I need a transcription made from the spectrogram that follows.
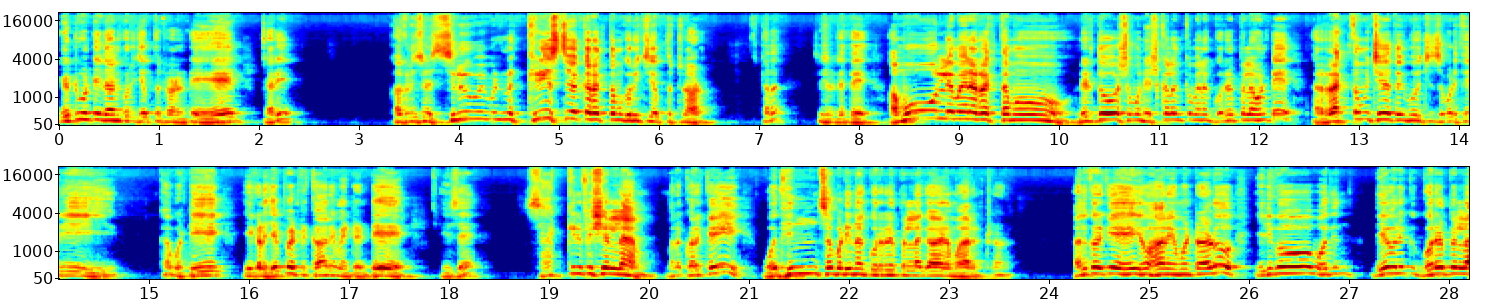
ఎటువంటి దాని గురించి చెప్తున్నాడంటే మరి అక్కడ చూసిన సిలువ క్రీస్తు యొక్క రక్తం గురించి చెప్తున్నాడు కదా? చూసినట్టయితే అమూల్యమైన రక్తము నిర్దోషము నిష్కలంకమైన గొర్రెపిల్ల ఉంటే రక్తము చేత విమోచించబడితే కాబట్టి ఇక్కడ చెప్పే కార్యం ఏంటంటే ఈజ్ ఏ సాక్రిఫిషియల్ ల్యామ్ మన కొరకై వధించబడిన గొర్రె పిల్లగా ఆయన మారింటున్నాడు అందుకొరకే యోహాన్ ఏమంటాడు? ఇదిగో వధి దేవునికి గొర్రెపిల్ల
